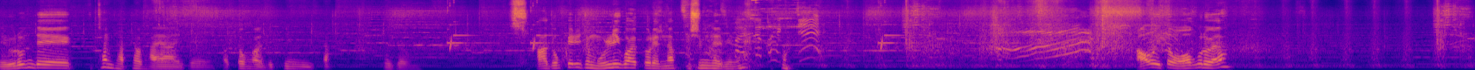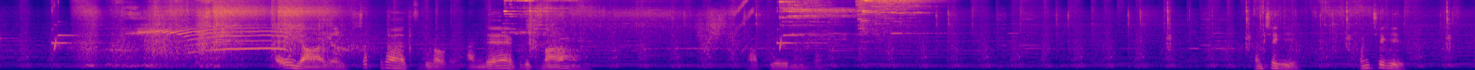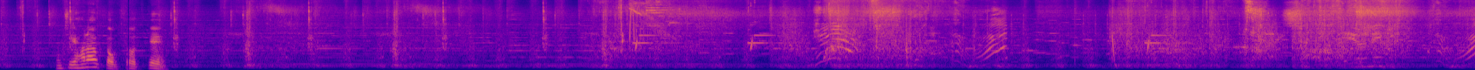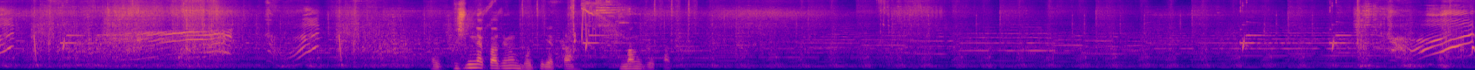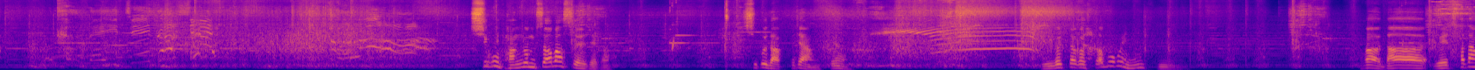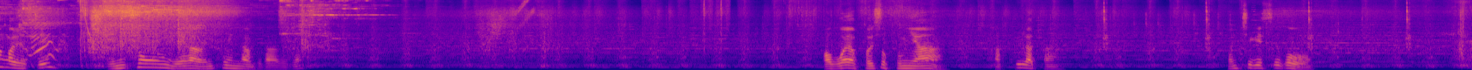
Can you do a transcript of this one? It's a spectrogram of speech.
요런 데 추천 잡혀봐야 이제 어떤가 느낌이 딱 오죠. 아, 녹비를 좀 올리고 할 거랬나? 90렙이네. 아우, 또 어그로야? 어우, 야, 야, 시작보다 죽으려고 그래. 안 돼, 그러지 마. 나도 왜 이러는 거야. 전체기, 전체기. 전체기 하나밖에 없어. 네, 90렙까지는 못 뛰겠다. 금방 죽을 것 같아. 시구 방금 써봤어요, 제가. 시구 나쁘지 않고요. 이것저것 써보고 있는 중이에요. 아, 나 왜 차단 걸렸지? 은총, 얘가 은총 있나 보다, 그죠? 어, 뭐야, 벌써 궁이야. 나 큰일 났다. 전치기 쓰고,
